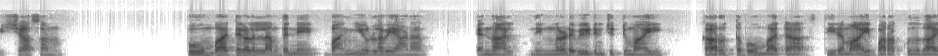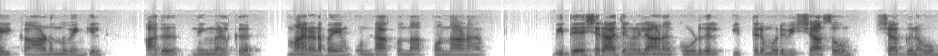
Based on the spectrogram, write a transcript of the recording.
വിശ്വാസം. പൂമ്പാറ്റകളെല്ലാം തന്നെ ഭംഗിയുള്ളവയാണ്. എന്നാൽ നിങ്ങളുടെ വീടിന് ചുറ്റുമായി കറുത്ത പൂമ്പാറ്റ സ്ഥിരമായി പറക്കുന്നതായി കാണുന്നുവെങ്കിൽ അത് നിങ്ങൾക്ക് മരണഭയം ഉണ്ടാക്കുന്ന ഒന്നാണ്. വിദേശ രാജ്യങ്ങളിലാണ് കൂടുതൽ ഇത്തരമൊരു വിശ്വാസവും ശകുനവും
